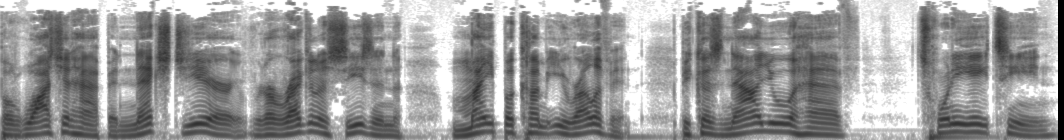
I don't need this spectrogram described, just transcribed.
but watch it happen. Next year, the regular season might become irrelevant because now you will have 2018,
